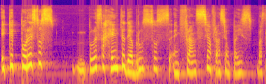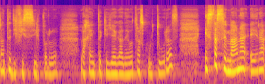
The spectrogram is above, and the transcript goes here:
y que por esos por esa gente de Abruzos en Francia, Francia es un país bastante difícil por la gente que llega de otras culturas, esta semana era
